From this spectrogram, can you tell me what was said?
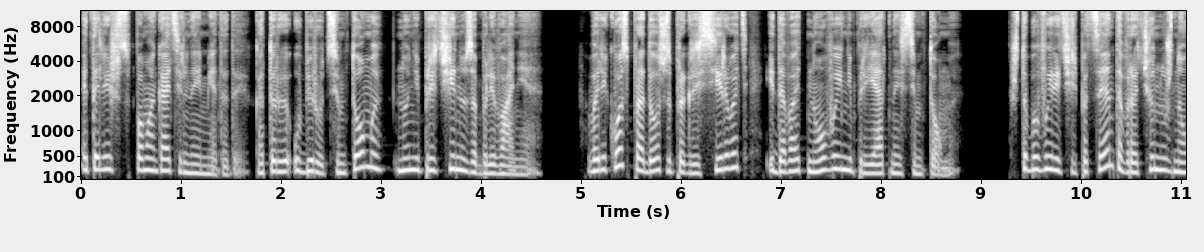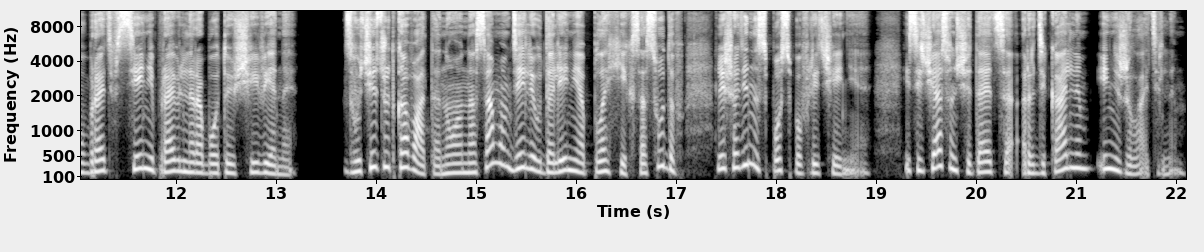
Это лишь вспомогательные методы, которые уберут симптомы, но не причину заболевания. Варикоз продолжит прогрессировать и давать новые неприятные симптомы. Чтобы вылечить пациента, врачу нужно убрать все неправильно работающие вены. Звучит жутковато, но на самом деле удаление плохих сосудов — лишь один из способов лечения, и сейчас он считается радикальным и нежелательным.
